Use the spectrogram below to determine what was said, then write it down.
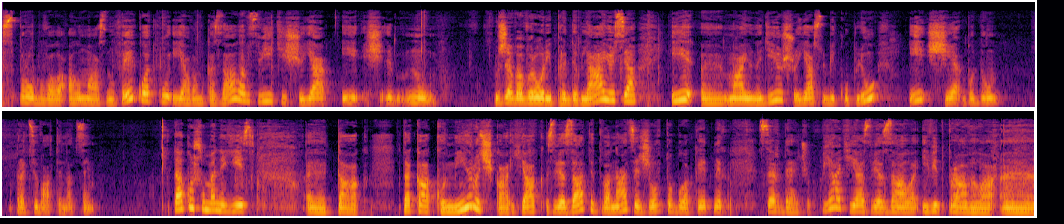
спробувала алмазну викладку, і я вам казала в звіті, що я і, ну, вже в Аврорі придивляюся і е, маю надію, що я собі куплю і ще буду працювати над цим. Також у мене є е, так, така комірочка, як зв'язати 12 жовто-блакитних сердечок. 5 я зв'язала і відправила е,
